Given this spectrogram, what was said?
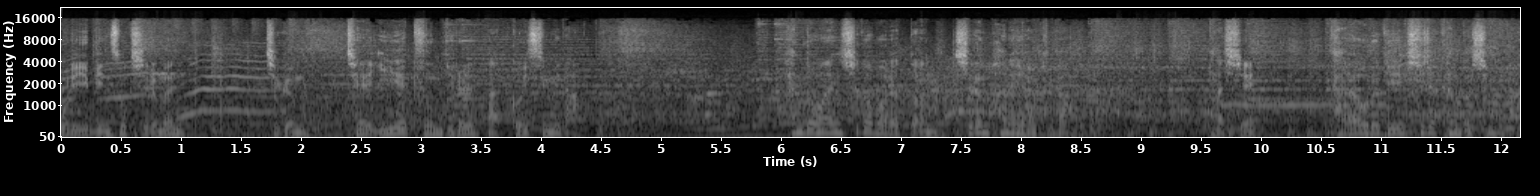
우리 민속 씨름은 지금 제2의 부흥기를 맞고 있습니다. 한동안 식어버렸던 씨름판의 열기가 다시 달아오르기 시작한 것입니다.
